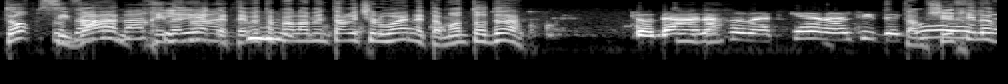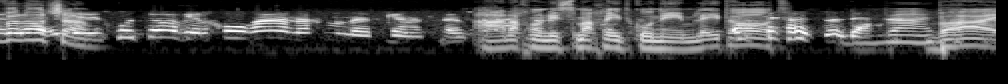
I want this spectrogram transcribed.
טוב, סיוון, חילאי. הכתבת הפרלמנטרית של ynet, המון תודה. תודה, תודה. אנחנו נעדכן, אל תדאגו. תמשיכי לבלות שם. ילכו טוב, ילכו רע, אנחנו נעדכן אתכם. אנחנו נשמח לעדכונים. להתראות. תודה. ביי.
